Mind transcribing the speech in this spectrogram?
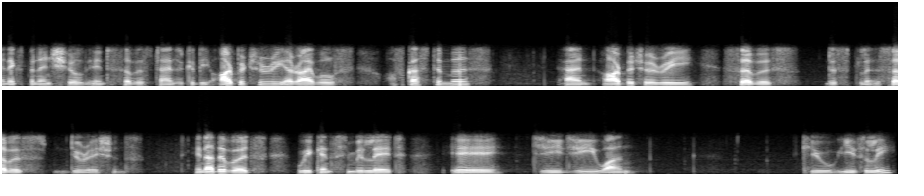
and exponential into service times. It could be arbitrary arrivals of customers and arbitrary service display, service durations. In other words, we can simulate a GG1 queue easily,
